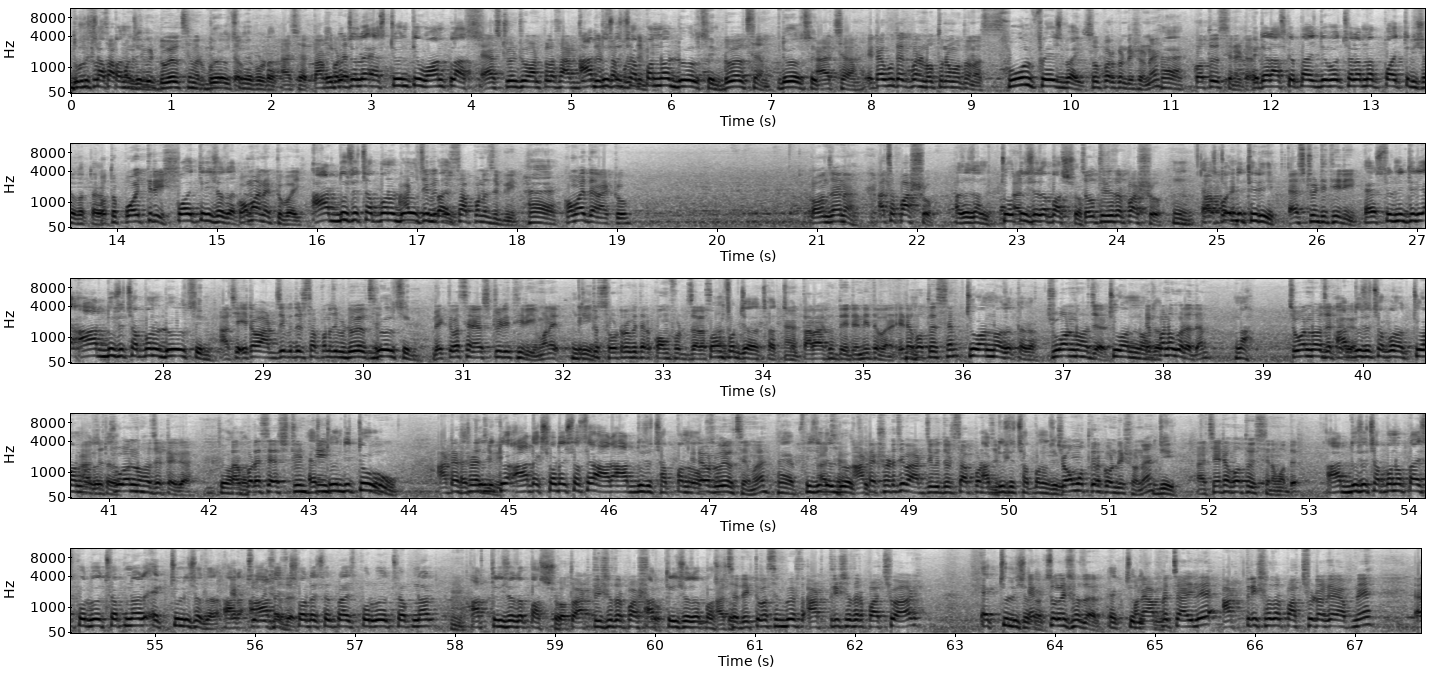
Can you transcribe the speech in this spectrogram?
দুশো ছাপ্পান্ন জিবি ডুয়েল সিমের ডুয়েল সিমের প্রোডাক্ট আচ্ছা তারপরে চলে S twenty one plus S twenty one plus আট আট দুশো ছাপ্পান্ন dual SIM dual SIM SIM। আচ্ছা এটা কিন্তু একবার নতুনের মতন আছে। ফুল ফ্রেশ ভাই। সুপার কন্ডিশনে হ্যাঁ। কত দিচ্ছেন এটা? এটার আজকের প্রাইস দিব হচ্ছে আমরা পঁয়ত্রিশ হাজার টাকা। কত? পঁয়ত্রিশ। পঁয়ত্রিশ হাজার। কমান একটু ভাই। আট দুশো ছাপ্পান্ন ডুয়েল সিম ভাই। ছাপ্পান্ন জিবি। হ্যাঁ। কমাই দেন একটু। কমান যায় না? আচ্ছা পাঁচশো। আচ্ছা জান চৌত্রিশ হাজার পাঁচশো। চৌত্রিশ হাজার পাঁচশো। S twenty three S twenty three S twenty three আট দুশো ছাপ্পান্ন ডুয়েল সিম আচ্ছা এটাও আট জিবি দুশো ছাপ্পান্ন GB dual SIM dual SIM দেখতে পাচ্ছেন এস টোয়েন্টি থ্রি মানে একটু ছোটোর ভিতরে কমফোর্ট যারা কমফোর্ট যারা হ্যাঁ তারা কিন্তু এটা নিতে পারেন। এটা কত এসছেন? চুয়ান্ন হাজার টাকা। চুয়ান্ন হাজার। 54,000 তেপ্পান্ন করে দেন। না। চুয়ান্ন হাজার টাকা। দুশো ছাপ্পান্ন চুয়ান্ন হাজার টাকা। তারপরে আছে এস টোয়েন্টি S22 আঠাশশো জিবি। কিন্তু আট একশো আঠাশ আছে আর আট দুশো ছাপ্পান্ন এটা আছে। সিম হ্যাঁ? হ্যাঁ, physical dual SIM। জিবি আট জিবি দুশো ছাপ্পান্ন আট দুশো ছাপ্পান্ন জিবি। চমৎকার কন্ডিশন হ্যাঁ? জি। আচ্ছা এটা কত এসেছেন আমাদের? আট দুশো ছাপ্পান্ন প্রাইস পড়বে হচ্ছে আপনার একচল্লিশ হাজার। আর আট 41,000 একশো আঠাশের প্রাইস পড়বে হচ্ছে আপনার আটত্রিশ হাজার পাঁচশো। কত? আটত্রিশ হাজার পাঁচশো। 38,500 আচ্ছা দেখতে পাচ্ছেন আটত্রিশ হাজার পাঁচশো আর একচল্লিশ হাজার। একচল্লিশ হাজার। 41,000 মানে আপনি চাইলে আটত্রিশ হাজার পাঁচশো টাকায় আপনি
